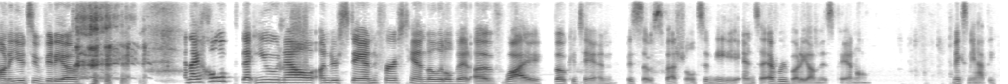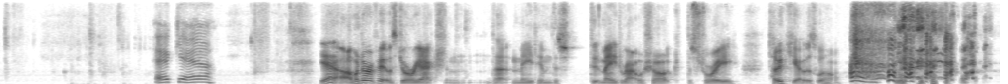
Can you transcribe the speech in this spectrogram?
on a YouTube video. and I hope that you now understand firsthand a little bit of why Bo Katan is so special to me and to everybody on this panel. Makes me happy. Heck yeah. Yeah, I wonder if it was your reaction that made him dis- that made Rattle Shark destroy Tokyo as well.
